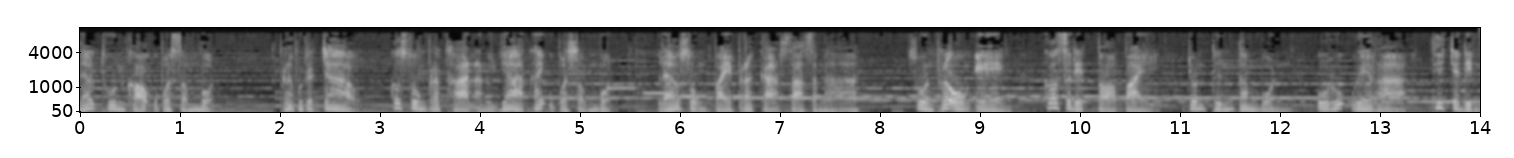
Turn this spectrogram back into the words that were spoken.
แล้วทูลขออุปสมบท พระพุทธเจ้าก็ทรงประทานอนุญาตให้อุปสมบท แล้วส่งไปประกาศศาสนา ส่วนพระองค์เองก็เสด็จต่อไปจนถึงตำบลอุรุเวราที่จดิน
